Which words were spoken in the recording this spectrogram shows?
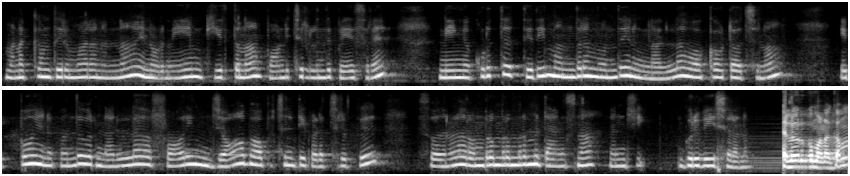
வணக்கம் திருமாறன் அண்ணா. என்னோட நேம் கீர்த்தனா. பாண்டிச்சேரியிலேருந்து பேசுகிறேன் நீங்கள் கொடுத்த திதி மந்திரம் வந்து எனக்கு நல்லா ஒர்க் அவுட் ஆச்சுன்னா இப்போ எனக்கு வந்து ஒரு நல்ல ஃபாரின் ஜாப் ஆப்பர்ச்சுனிட்டி கிடச்சிருக்கு. ஸோ அதனால் ரொம்ப ரொம்ப ரொம்ப ரொம்ப தேங்க்ஸ்ண்ணா நன்றி. குருவே சரணம். எல்லோருக்கும் வணக்கம்.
